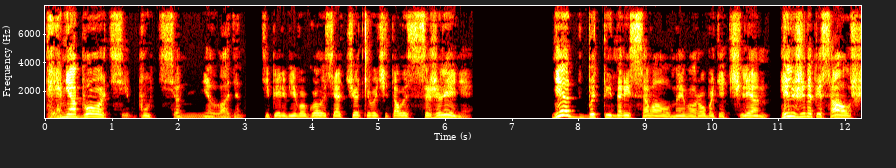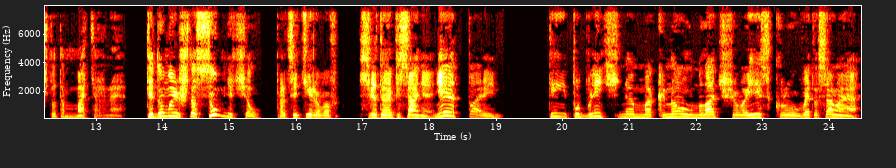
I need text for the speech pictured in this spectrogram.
Да я не о боте, будь он не ладен. Теперь в его голосе отчетливо читалось сожаление. Нет бы ты нарисовал на его роботе член или же написал что-то матерное. Ты думаешь, что сумничал, процитировав Святое Писание. Нет, парень, ты публично макнул младшего искру в это самое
